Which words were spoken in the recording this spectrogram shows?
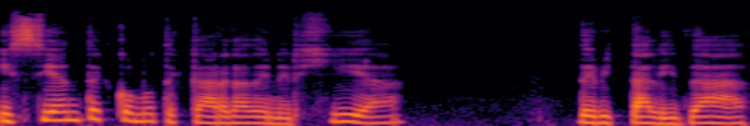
Y siente cómo te carga de energía, de vitalidad,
